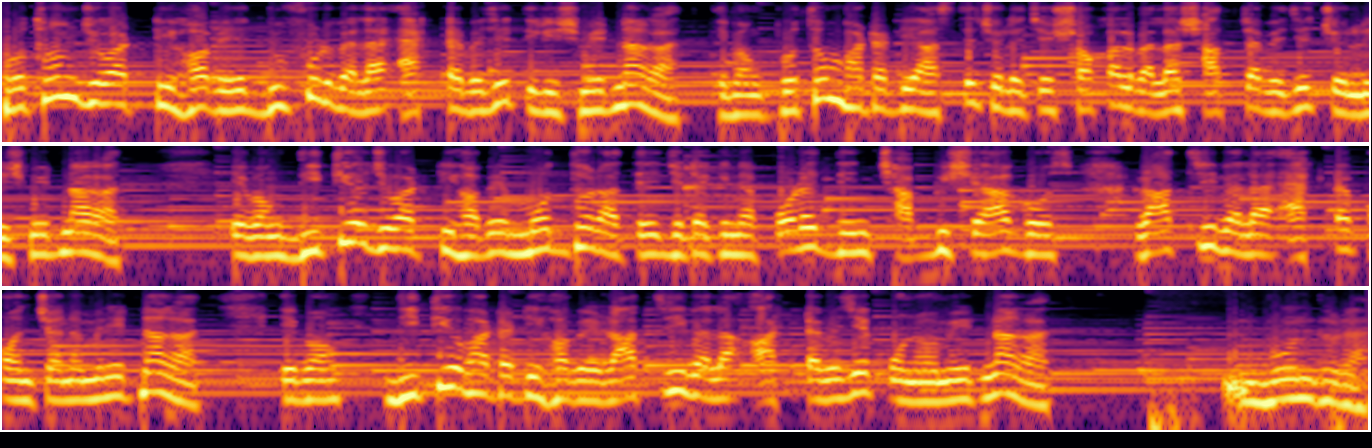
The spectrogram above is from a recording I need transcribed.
প্রথম জোয়ারটি হবে দুপুরবেলা একটা বেজে তিরিশ মিনিট নাগাদ এবং প্রথম ভাটাটি আসতে চলেছে সকালবেলা সাতটা বেজে চল্লিশ মিনিট নাগাদ এবং দ্বিতীয় জোয়ারটি হবে মধ্যরাতে যেটা কিনা পরের দিন ছাব্বিশে আগস্ট রাত্রিবেলা একটা পঞ্চান্ন মিনিট নাগাদ এবং দ্বিতীয় ভাটাটি হবে রাত্রিবেলা আটটা বেজে পনেরো মিনিট নাগাদ। বন্ধুরা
